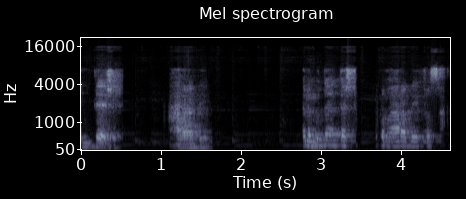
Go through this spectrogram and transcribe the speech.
إنتاجك عربي؟ فلا بد أن تشتغل لغة عربية فصحى.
